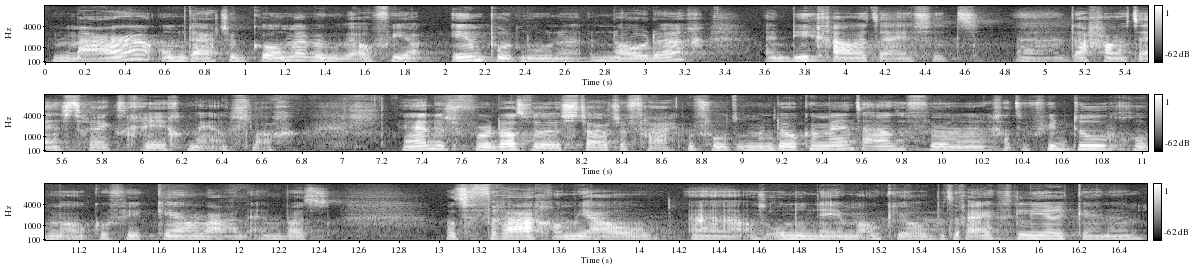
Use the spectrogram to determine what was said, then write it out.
Maar om daar te komen heb ik wel voor jou input nodig. En die gaan we tijdens het, uh, daar gaan we tijdens het traject geregeld mee aan de slag. dus voordat we starten vraag ik bijvoorbeeld om een document aan te vullen. Het gaat over je doelgroep, maar ook over je kernwaarden. En wat, wat vragen om jou uh, als ondernemer ook jouw bedrijf te leren kennen.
